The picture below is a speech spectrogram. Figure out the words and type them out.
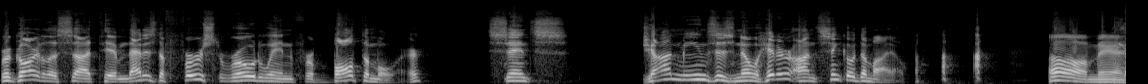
regardless, uh, Tim, that is the first road win for Baltimore since John Means' is no hitter on Cinco de Mayo. Oh man.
